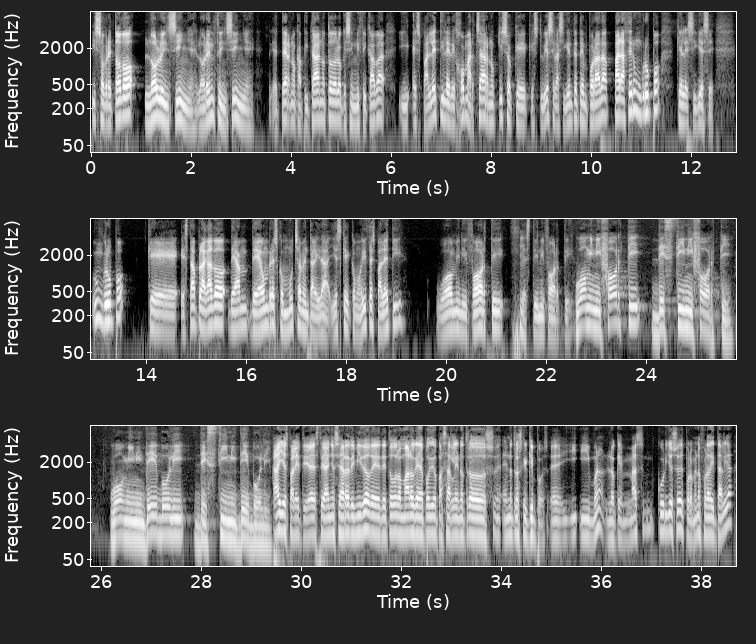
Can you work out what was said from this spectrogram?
y sobre todo Lolo Insigne, Lorenzo Insigne, eterno capitano, todo lo que significaba, y Spalletti le dejó marchar, no quiso que, que estuviese la siguiente temporada para hacer un grupo que le siguiese. Un grupo que está plagado de, de hombres con mucha mentalidad. Y es que, como dice Spalletti, uomini forti, destini forti. Uomini forti, destini forti. Uomini deboli, destini deboli. Ay, Spalletti, eh, este año se ha redimido de, de todo lo malo que haya podido pasarle en otros, en otros equipos. Eh, y, y, bueno, lo que más curioso es, por lo menos fuera de Italia,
